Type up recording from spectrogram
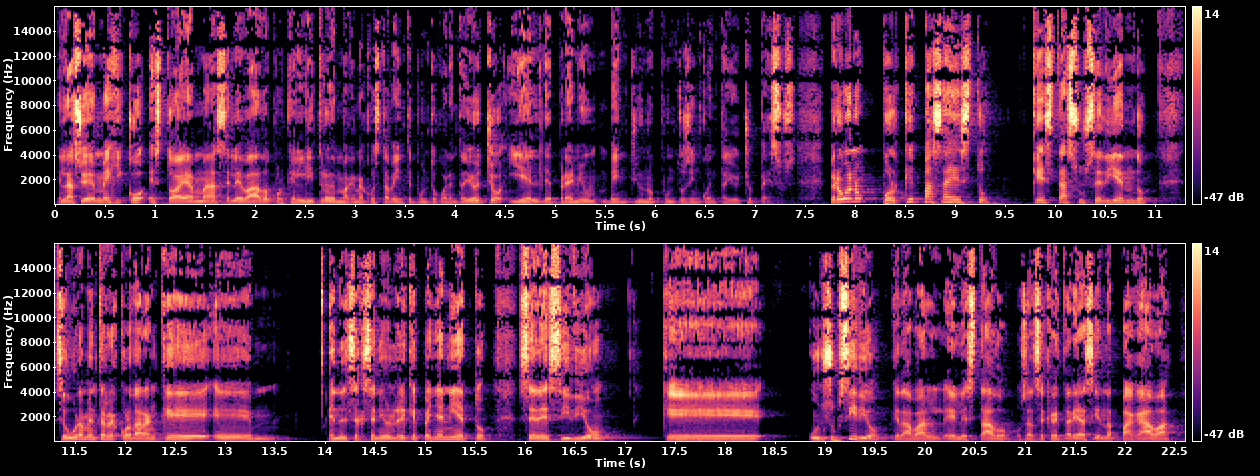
En la Ciudad de México es todavía más elevado porque el litro de Magna cuesta 20.48 y el de Premium 21.58 pesos. Pero bueno, ¿por qué pasa esto? ¿Qué está sucediendo? Seguramente recordarán que eh, en el sexenio Enrique Peña Nieto se decidió que un subsidio que daba el Estado, o sea, Secretaría de Hacienda pagaba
